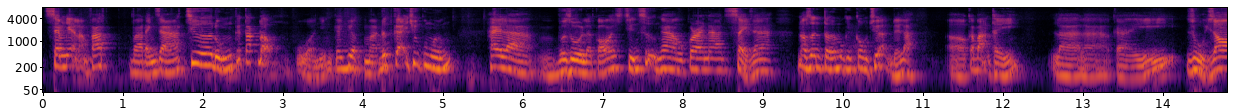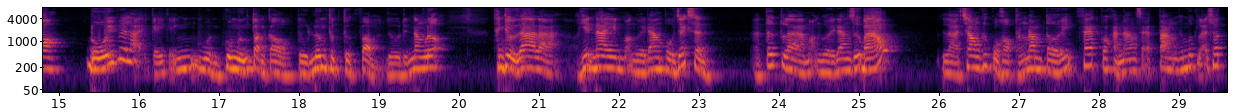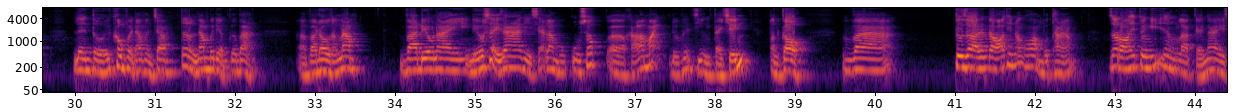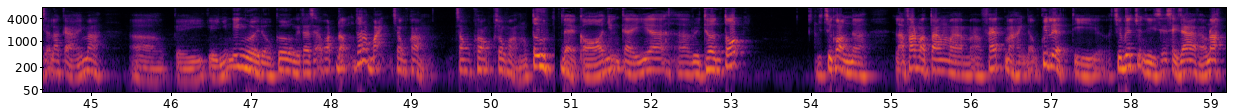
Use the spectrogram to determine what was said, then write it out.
xem nhẹ lạm phát và đánh giá chưa đúng cái tác động của những cái việc mà đứt gãy chuỗi cung ứng hay là vừa rồi là có chiến sự Nga Ukraine xảy ra nó dẫn tới một cái câu chuyện đấy là uh, các bạn thấy là là cái rủi ro đối với lại cái cái nguồn cung ứng toàn cầu từ lương thực thực phẩm rồi đến năng lượng. Thành thử ra là hiện nay mọi người đang projection à, tức là mọi người đang dự báo là trong cái cuộc họp tháng 5 tới Fed có khả năng sẽ tăng cái mức lãi suất lên tới 0,5% tức là 50 điểm cơ bản à, vào đầu tháng 5 và điều này nếu xảy ra thì sẽ là một cú sốc ờ, khá là mạnh đối với thị trường tài chính toàn cầu và từ giờ đến đó thì nó có khoảng một tháng. Do đó thì tôi nghĩ rằng là cái này sẽ là cái mà uh, cái cái những cái người đầu cơ người ta sẽ hoạt động rất là mạnh trong khoảng trong khoảng trong khoảng tháng tư để có những cái uh, return tốt. Chứ còn uh, lạm phát mà tăng mà mà Fed mà hành động quyết liệt thì chưa biết chuyện gì sẽ xảy ra phải không nào?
